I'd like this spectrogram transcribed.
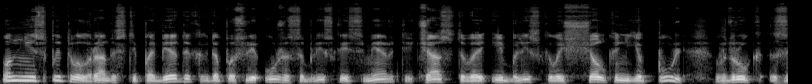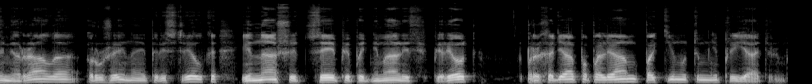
он не испытывал радости победы, когда после ужаса близкой смерти, частого и близкого щелканья пуль, вдруг замирала ружейная перестрелка, и наши цепи поднимались вперед, проходя по полям, покинутым неприятелем.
